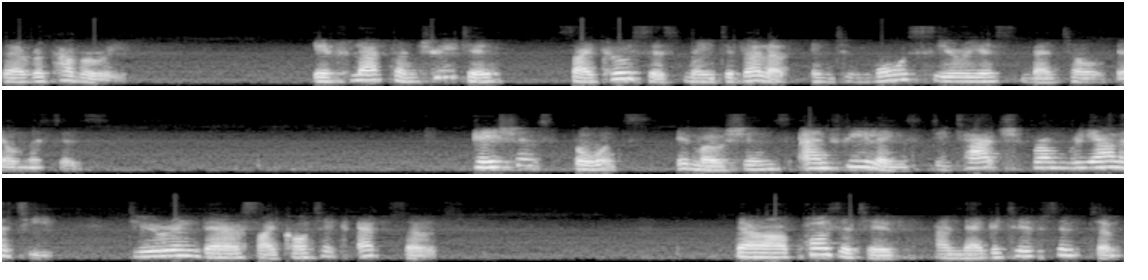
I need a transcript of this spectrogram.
their recovery. If left untreated, psychosis may develop into more serious mental illnesses. Patients' thoughts, emotions, and feelings detached from reality during their psychotic episodes. There are positive and negative symptoms.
